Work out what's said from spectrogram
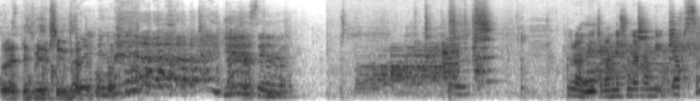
Öğretmenim benim suyum nerede baba? Yerim seni ben. Dur anneciğim anne şunu hemen bir yapsın.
